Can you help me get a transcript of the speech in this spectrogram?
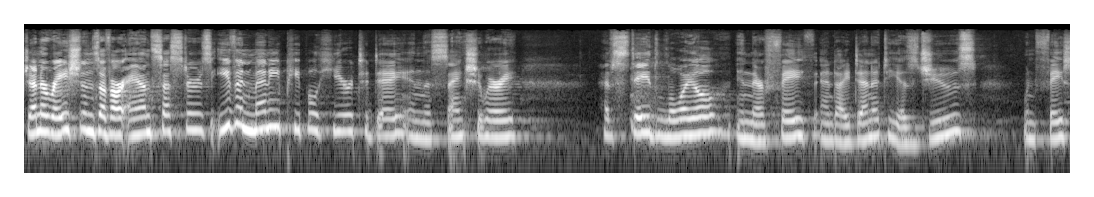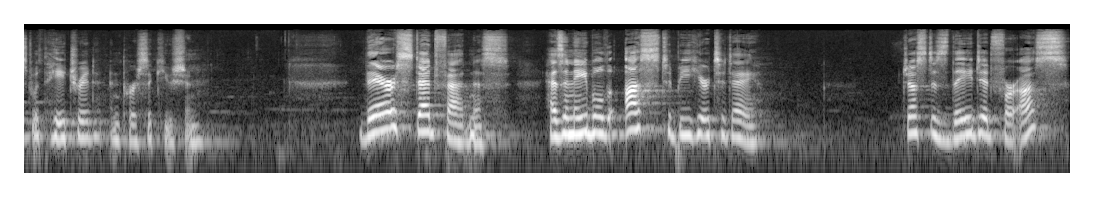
Generations of our ancestors, even many people here today in this sanctuary, have stayed loyal in their faith and identity as Jews when faced with hatred and persecution. Their steadfastness has enabled us to be here today. Just as they did for us,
